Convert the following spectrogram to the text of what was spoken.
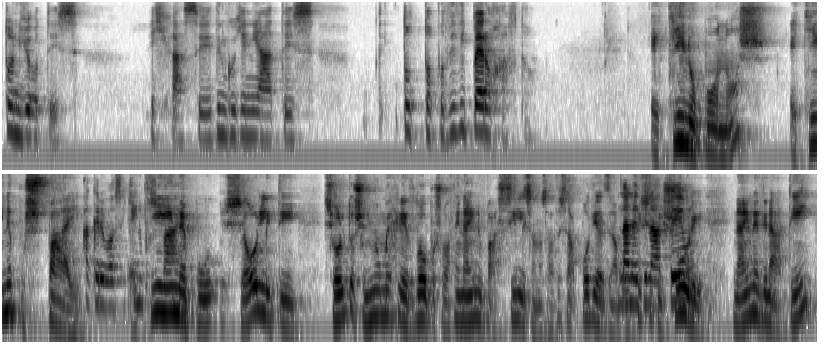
τον γιο της. Έχει χάσει την οικογένειά της. Το, το αποδίδει υπέροχα αυτό. Εκεί είναι ο πόνος. Εκεί είναι που σπάει. Ακριβώς, εκεί είναι που Εκεί σπάει. είναι που σε, όλη τη, σε όλο το σημείο μέχρι εδώ προσπαθεί να είναι βασίλισσα, να σταθεί στα πόδια της, να, Να είναι βοηθήσει τη δυνατή. Σούρη, να είναι δυνατή.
